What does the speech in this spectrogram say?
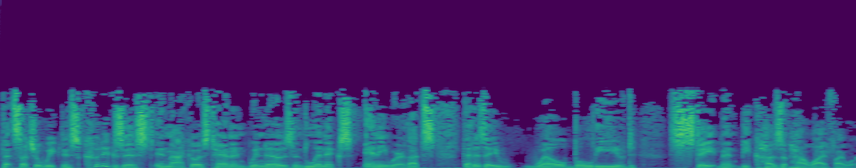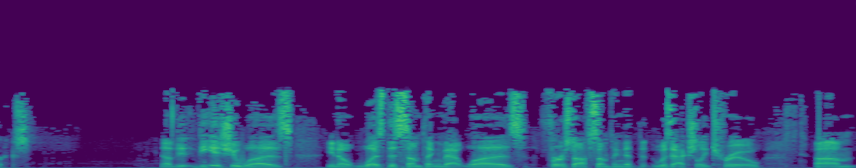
that such a weakness could exist in Mac OS 10 and Windows and Linux anywhere. That's that is a well believed statement because of how Wi-Fi works. Now the the issue was you know, was this something that was first off something that was actually true? Um,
